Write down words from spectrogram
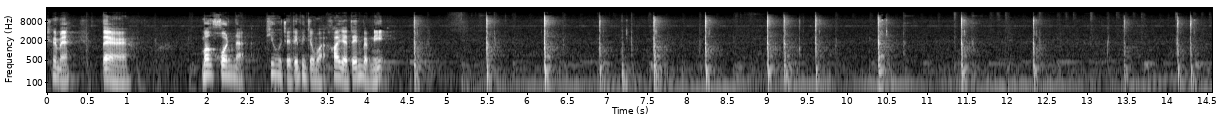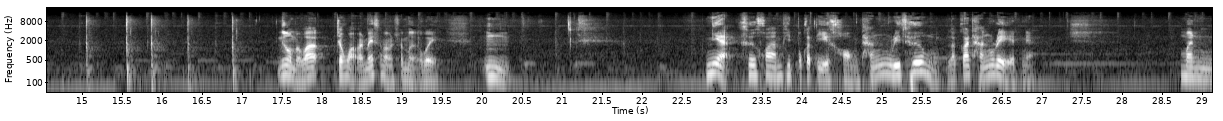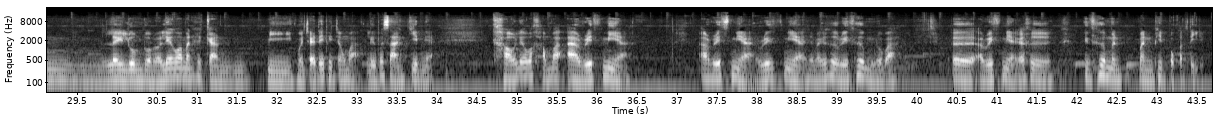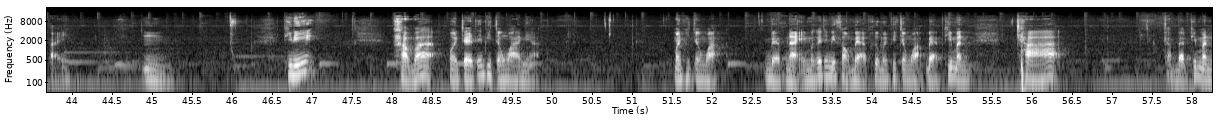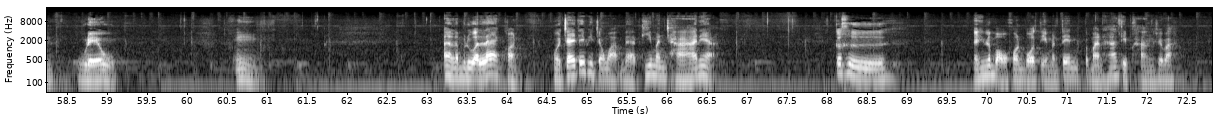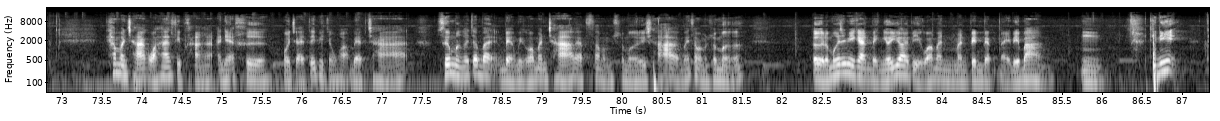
ใช่ไหมแต่บางคนน่ะที่หัวใจเต้นผิดจังหวะเขาจะเต้นแบบนี้ นึกออกไหมว่าจังหวะมันไม่สม่ำเสมอเว้ยอืม เนี่ยคือความผิดปกติของทั้งริทึมแล้วก็ทั้งเรทเนี่ย มันเลยรวมๆเราเรียกว่ามันคือการมีหัวใจเต้นผิดจังหวะ หรือภาษาอังกฤษเนี่ยเขาเรียกว่าคำว่า arrhythmia arrhythmia arrhythmia ใช่ไหมก็คือ rhythm ถูกปะเออ arrhythmia ก็คือ rhythm มันมันผิดปกติไป อืม ทีนี้ ถามว่าหัวใจเต้นผิดจังหวะเนี่ย มันผิดจังหวะแบบไหนมันก็จะมีสองแบบคือมันผิดจังหวะแบบที่มันช้า กับแบบที่มันเร็ว อืมอะเรามาดูอันแรกก่อน หัวใจเต้นผิดจังหวะแบบที่มันช้าเนี่ย ก็คืออย่างที่เราบอกว่าคนปกติมันเต้นประมาณห้าสิบครั้งใช่ปะ ถ้ามันช้ากว่าห้าสิบครั้งอะอันนี้คือหัวใจเต้นผิดจังหวะแบบช้า ซึ่งมันก็จะแบ่งแบ่งไปว่ามันช้าแบบสม่ำเสมอหรือช้าแบบไม่สม่ำเสมอ เออ แล้วมันก็จะมีการแบ่งย่อยๆไปอีกว่ามันมันเป็นแบบไหนได้บ้าง อืม ทีนี้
